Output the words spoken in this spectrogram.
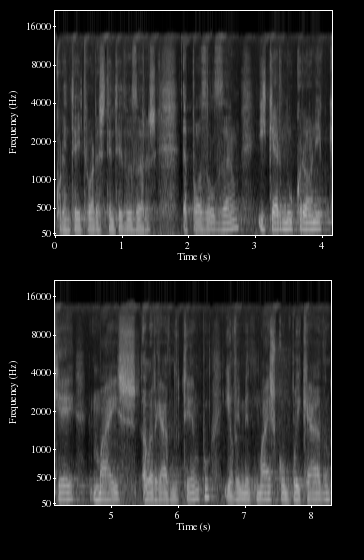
48 horas, 72 horas após a lesão, e quer no crónico, que é mais alargado no tempo e obviamente mais complicado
